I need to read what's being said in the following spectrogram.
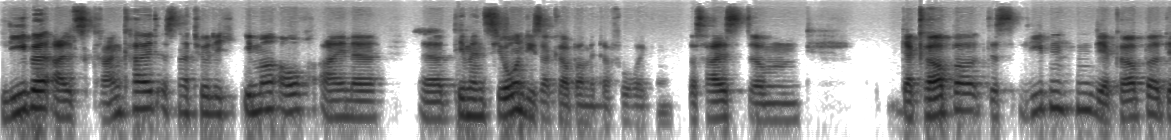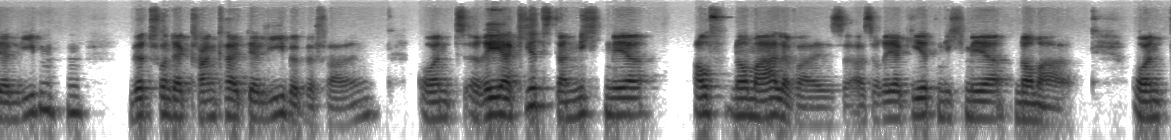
Liebe als Krankheit ist natürlich immer auch eine Dimension dieser Körpermetaphoriken. Das heißt, ähm, der Körper des Liebenden, der Körper der Liebenden wird von der Krankheit der Liebe befallen und reagiert dann nicht mehr auf normale Weise, also reagiert nicht mehr normal. Und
